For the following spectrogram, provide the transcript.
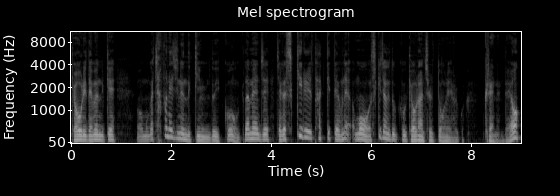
겨울이 되면 이렇게 어, 뭔가 차분해지는 느낌도 있고 그다음에 이제 제가 스키를 탔기 때문에 뭐 스키장도 그 겨울 한철 동안에 열고 그랬는데요.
